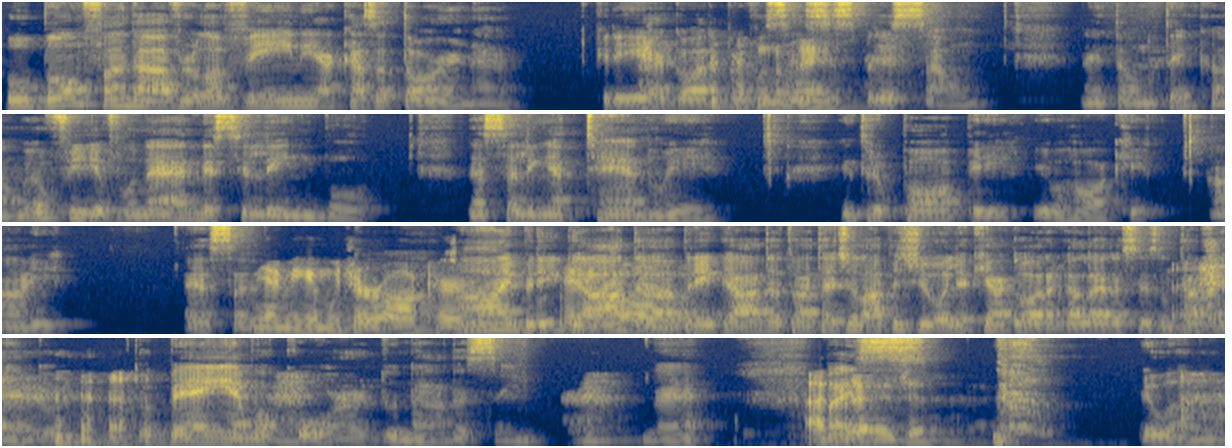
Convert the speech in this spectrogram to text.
O bom fã da Avril Lavigne, a casa torna. Criei agora pra você Não é? essa expressão. Então não tem como. Eu vivo, né? Nesse limbo, nessa linha tênue entre o pop e o rock. Ai, essa Minha amiga é muito rocker. Ai, obrigada, obrigada. Tô até de lápis de olho aqui agora, galera. Vocês não tá vendo. Tô bem emo-core, do nada, assim. Né? A Mas-. Eu amo.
